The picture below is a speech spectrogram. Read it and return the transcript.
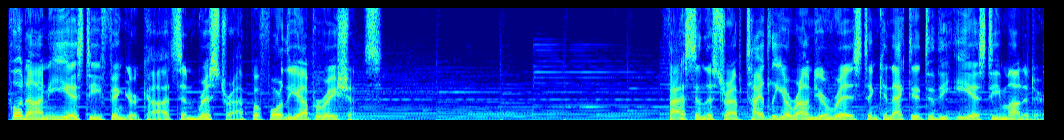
Put on ESD finger cots and wrist strap before the operations. Fasten the strap tightly around your wrist and connect it to the ESD monitor.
